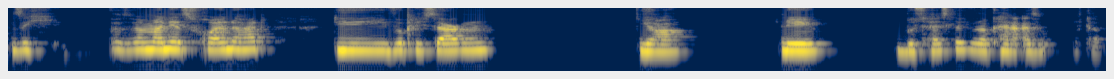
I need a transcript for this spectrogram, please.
sich, also wenn man jetzt Freunde hat, die wirklich sagen, ja, nee, du bist hässlich oder keine, also ich glaube,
